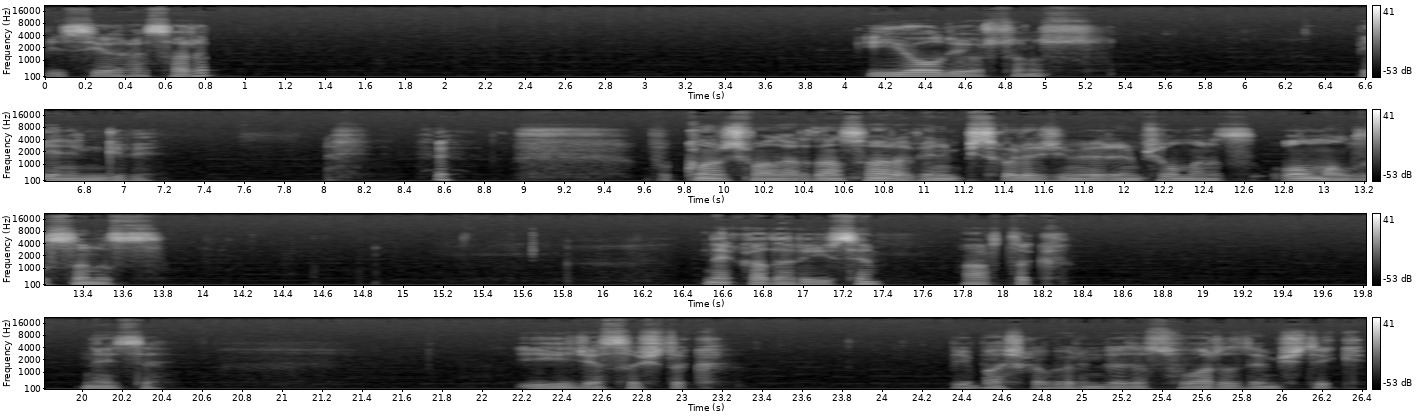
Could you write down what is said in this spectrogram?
Bir sigara sarıp iyi oluyorsunuz. Benim gibi. Bu konuşmalardan sonra benim psikolojimi öğrenmiş olmanız olmalısınız. Ne kadar iyiysem artık neyse. İyice sıçtık. Bir başka bölümde de su vardı demiştik.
